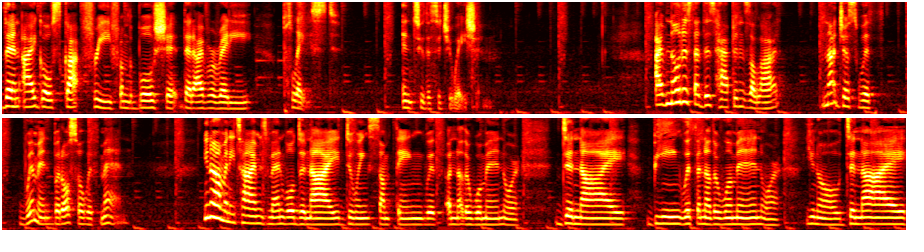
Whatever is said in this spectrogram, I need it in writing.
then I go scot free from the bullshit that I've already placed into the situation. I've noticed that this happens a lot, not just with women, but also with men. You know how many times men will deny doing something with another woman or deny being with another woman or, you know, deny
